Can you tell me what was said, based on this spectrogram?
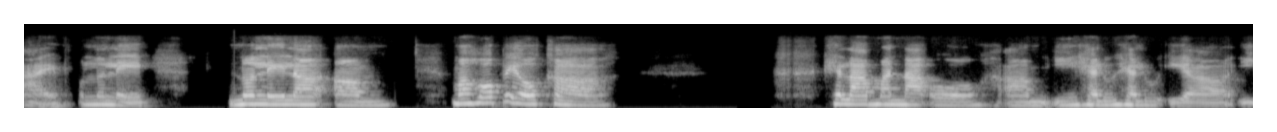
ʻAe, pololei. No laila, um, ma hope o ka kēlā manaʻo um, i heluhelu ʻia, i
